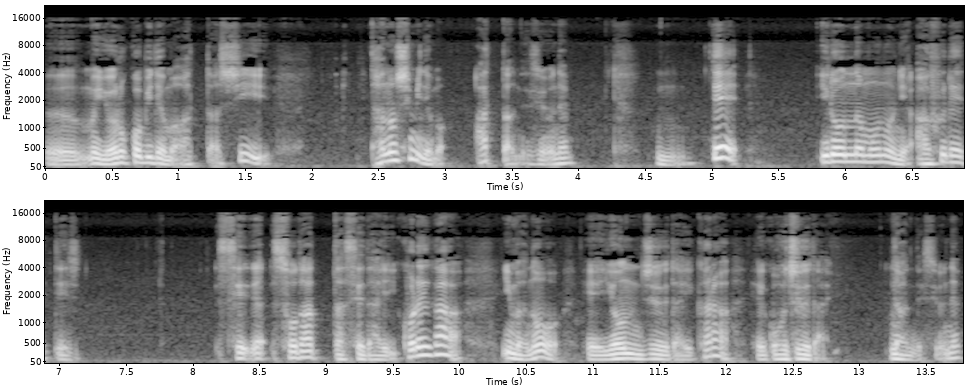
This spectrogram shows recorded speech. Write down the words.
うん、喜びでもあったし楽しみでもあったんですよね。うん、でいろんなものにあふれて育った世代これが今の40代から50代なんですよね。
